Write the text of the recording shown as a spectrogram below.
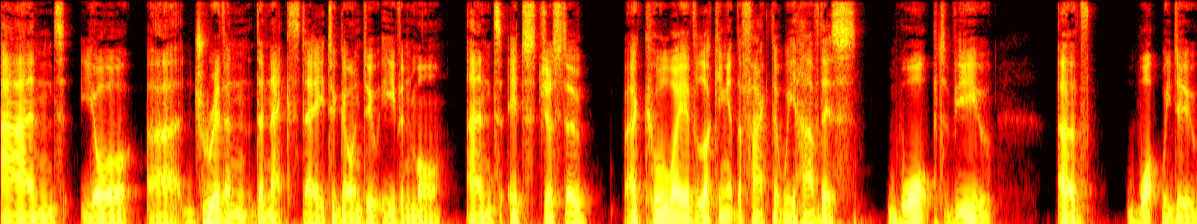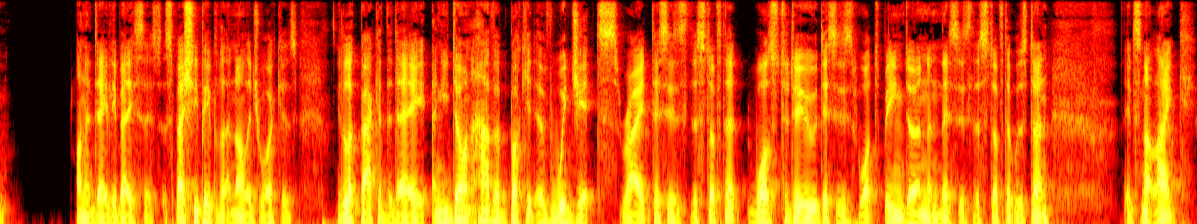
and you're uh, driven the next day to go and do even more. And it's just a, a cool way of looking at the fact that we have this warped view of what we do on a daily basis, especially people that are knowledge workers. You look back at the day and you don't have a bucket of widgets, right? This is the stuff that was to do, this is what's being done, and this is the stuff that was done. It's not like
